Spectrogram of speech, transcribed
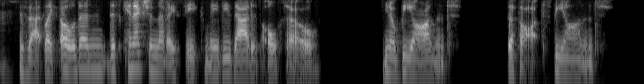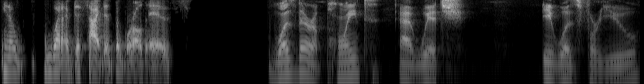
Mm. Is that like, oh, then this connection that I seek, maybe that is also, you know, beyond the thoughts, beyond, you know, what I've decided the world is. Was there a point at which it was for you,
